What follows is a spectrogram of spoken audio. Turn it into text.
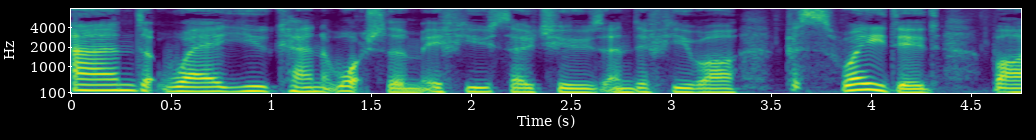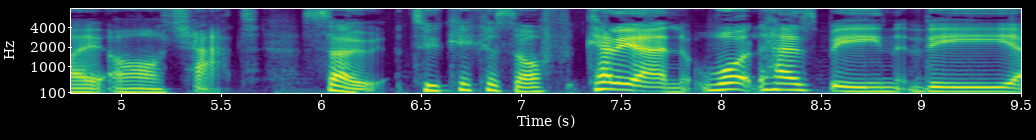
and where you can watch them if you so choose and if you are persuaded by our chat. So, to kick us off, Kellyanne, what has been the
